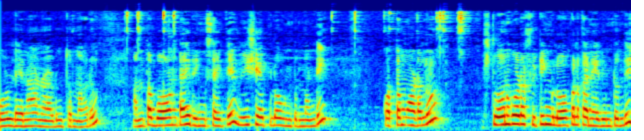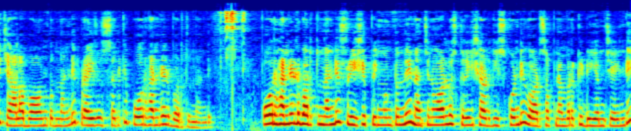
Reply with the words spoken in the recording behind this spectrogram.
గోల్డ్ ఏనా అని అడుగుతున్నారు. అంత బాగుంటాయి రింగ్స్ అయితే. వీ షేప్లో ఉంటుందండి. కొత్త మోడలు. స్టోన్ కూడా ఫిట్టింగ్ లోపలికి అనేది ఉంటుంది. చాలా బాగుంటుందండి. ప్రైస్ వచ్చేసరికి ఫోర్ హండ్రెడ్ పడుతుందండి. ఫోర్ హండ్రెడ్ పడుతుందండి. ఫ్రీ షిప్పింగ్ ఉంటుంది. నచ్చిన వాళ్ళు స్క్రీన్ షాట్ తీసుకోండి. వాట్సాప్ నెంబర్కి డిఎం చేయండి.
